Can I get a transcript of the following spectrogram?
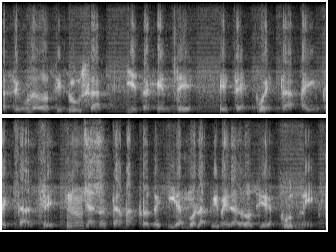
la segunda dosis rusa y esa gente está expuesta a infectarse. ya no está más protegida por la primera dosis de Sputnik.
